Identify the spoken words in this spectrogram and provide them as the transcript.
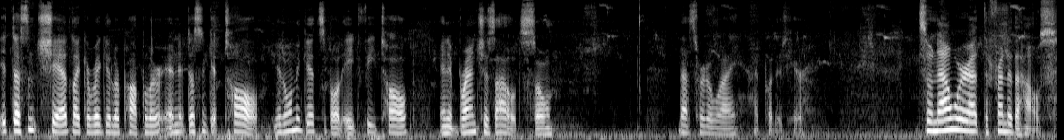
It doesn't shed like a regular poplar and it doesn't get tall. It only gets about eight feet tall and it branches out. So that's sort of why I put it here. So now we're at the front of the house.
